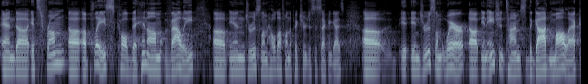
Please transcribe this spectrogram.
and uh, it's from uh, a place called the Hinnom Valley uh, in Jerusalem. Held off on the picture in just a second, guys. Uh, in Jerusalem, where uh, in ancient times the god Molech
